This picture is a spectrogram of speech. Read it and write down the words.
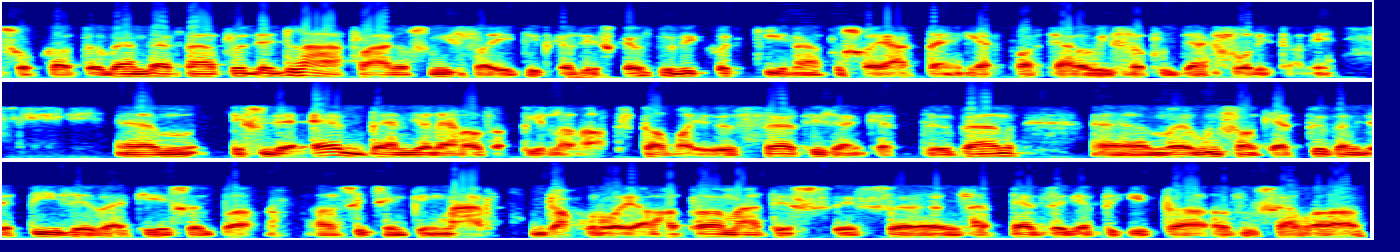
sokkal több ember, tehát hogy egy látványos visszaépítkezés kezdődik, hogy Kínát a saját tengerpartjára vissza tudják szorítani. És ugye ebben jön el az a pillanat tavaly ősszel, 12-ben, um, 22-ben, ugye 10 évvel később a, a Xi Jinping már gyakorolja a hatalmát, és, és uh, hát pedzegetik itt az USA-val a,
